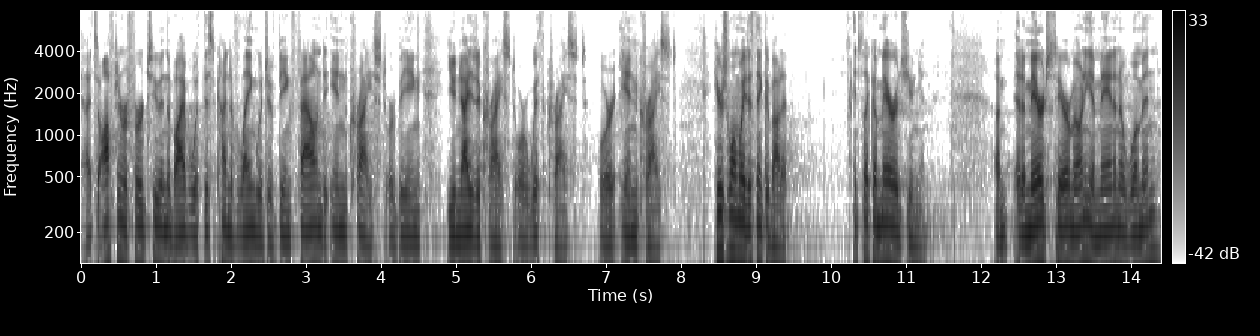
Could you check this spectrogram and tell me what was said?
It's often referred to in the Bible with this kind of language of being found in Christ or being united to Christ or with Christ or in Christ. Here's one way to think about it it's like a marriage union. Um, at a marriage ceremony, a man and a woman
